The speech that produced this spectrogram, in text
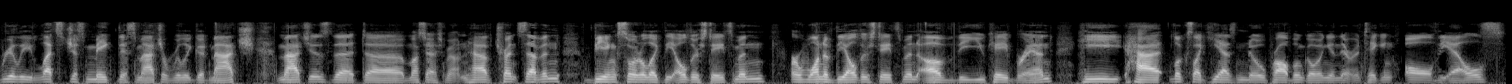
really let's just make this match a really good match matches that uh, Mustache Mountain have. Trent Seven being sort of like the elder statesman or one of the elder statesmen of the UK brand. He ha- looks like he has no problem going in there and taking all the L's.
